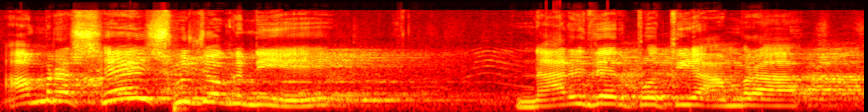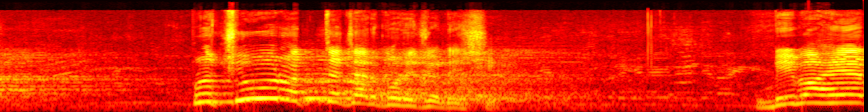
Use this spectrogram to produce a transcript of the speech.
আমরা সেই সুযোগ নিয়ে নারীদের প্রতি আমরা প্রচুর অত্যাচার করে চলেছি। বিবাহের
